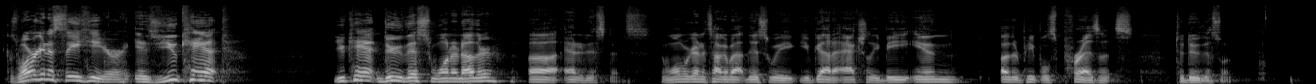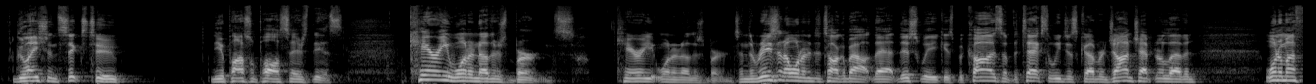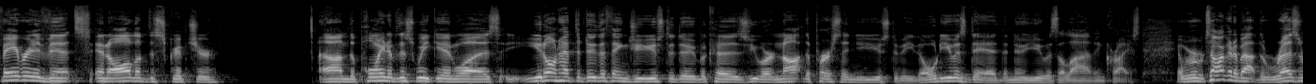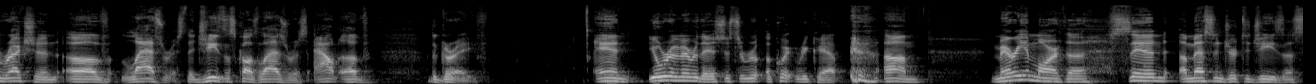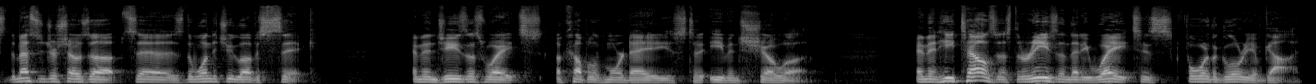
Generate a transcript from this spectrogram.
Because what we're going to see here is you can't you can't do this one another uh, at a distance. The one we're going to talk about this week, you've got to actually be in other people's presence to do this one. Galatians 6 2, the Apostle Paul says this carry one another's burdens carry one another's burdens. And the reason I wanted to talk about that this week is because of the text that we just covered, John chapter 11, one of my favorite events in all of the scripture. Um, the point of this weekend was you don't have to do the things you used to do because you are not the person you used to be. The old you is dead, the new you is alive in Christ. And we were talking about the resurrection of Lazarus, that Jesus calls Lazarus out of the grave. And you'll remember this, just a, re- a quick recap. um, Mary and Martha send a messenger to Jesus. The messenger shows up, says, The one that you love is sick. And then Jesus waits a couple of more days to even show up. And then he tells us the reason that he waits is for the glory of God.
